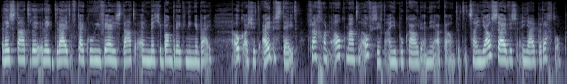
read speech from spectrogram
resultaten draait of kijk hoe ver je staat en met je bankrekening erbij. Ook als je het uitbesteedt, vraag gewoon elke maand een overzicht aan je boekhouder en je accountant. Het zijn jouw cijfers en jij hebt recht op.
